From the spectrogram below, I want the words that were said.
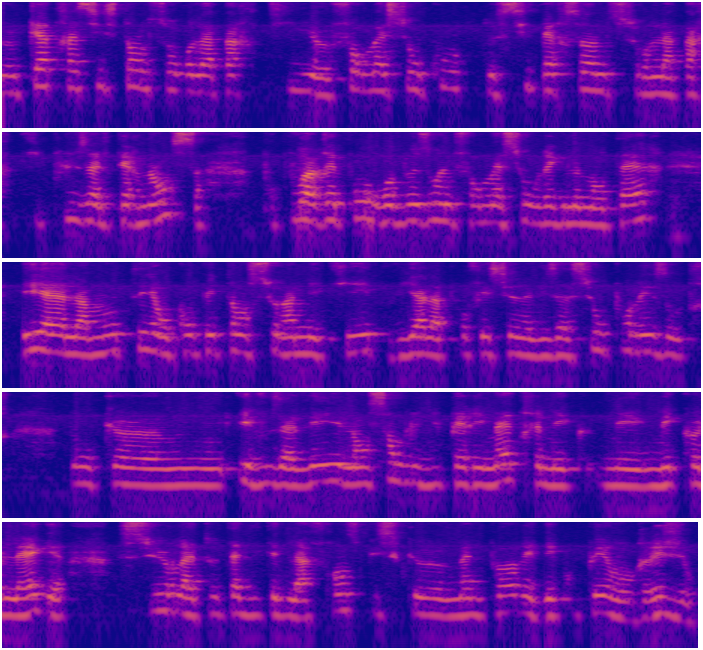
euh, quatre assistantes sur la partie euh, formation courte, 6 personnes sur la partie plus alternance pour pouvoir répondre aux besoins de formation réglementaire et à la montée en compétences sur un métier via la professionnalisation pour les autres. Donc, euh, et vous avez l'ensemble du périmètre et mes, mes, collègues sur la totalité de la France, puisque Manport est découpé en régions.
